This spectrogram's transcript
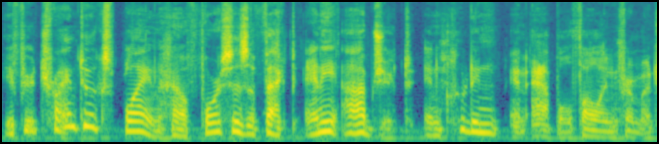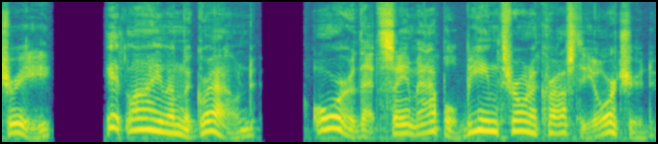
if you're trying to explain how forces affect any object, including an apple falling from a tree, it lying on the ground, or that same apple being thrown across the orchard,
